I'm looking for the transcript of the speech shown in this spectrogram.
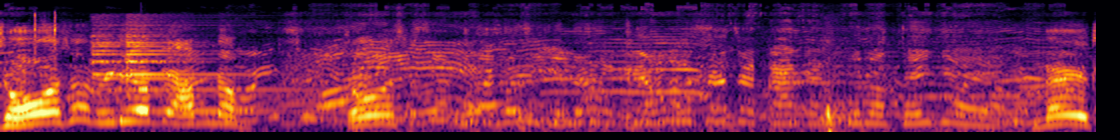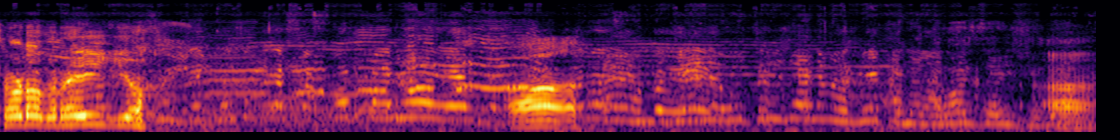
જોવો છો વીડિયો કે આમનો જોવો છો? ટાર્ગેટ થોડોક રહી ગયો. હવે નહીં થોડોક રહી ગયો હા હા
